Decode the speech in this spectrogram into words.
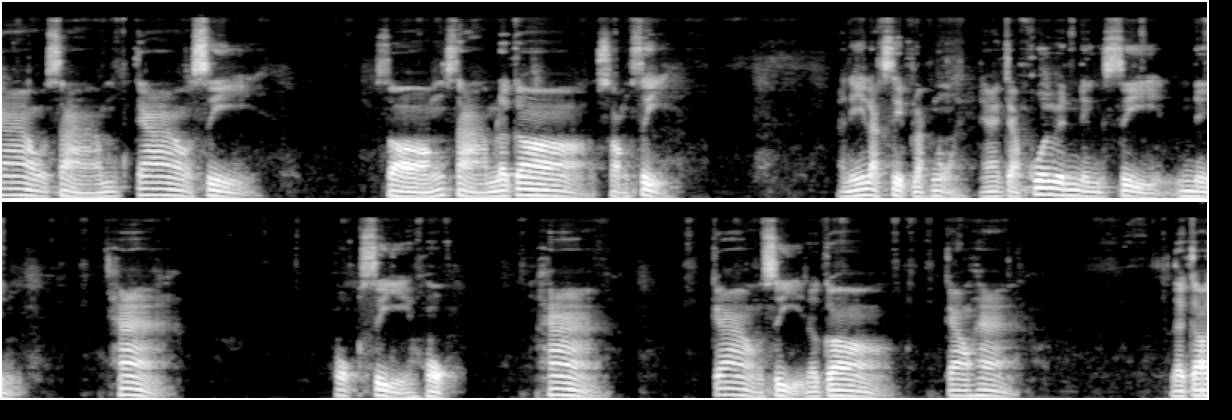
9 3 9 4 2 3 แล้วก็ 2 4 อันนี้หลักสิบหลักหน่วยนะจับคู่เป็นหนึ่งสี่หนึ่งห้าหกสี่หกห้าเก้าสี่แล้วก็เก้าห้าแล้วก็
